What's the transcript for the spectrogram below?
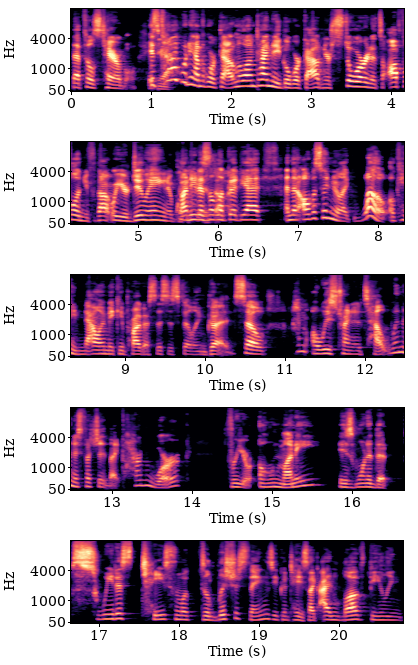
that feels terrible. It's kind of like when you haven't worked out in a long time and you go work out in your store and it's awful and you forgot what you're doing and your body doesn't look good yet. And then all of a sudden you're like, whoa, okay, now I'm making progress. This is feeling good. So I'm always trying to tell women, especially like hard work for your own money is one of the sweetest tastes, the most delicious things you can taste. Like I love feeling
